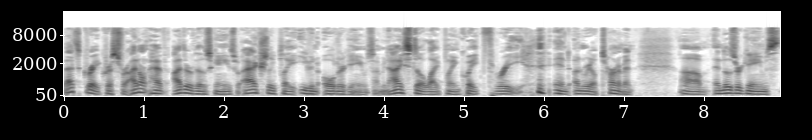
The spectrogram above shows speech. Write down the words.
That's great, Christopher. I don't have either of those games, but I actually play even older games. I mean, I still like playing Quake 3 and Unreal Tournament. Um, and those are games,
